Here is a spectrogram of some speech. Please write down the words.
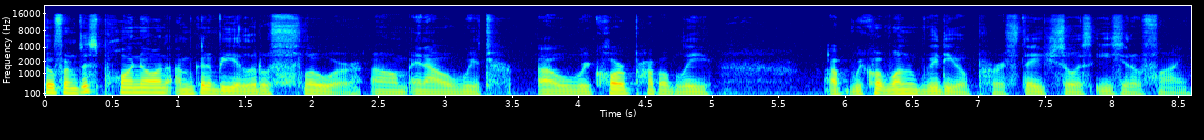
So from this point on, I'm gonna be a little slower, um, and I'll I'll record probably, I'll record one video per stage, so it's easier to find.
